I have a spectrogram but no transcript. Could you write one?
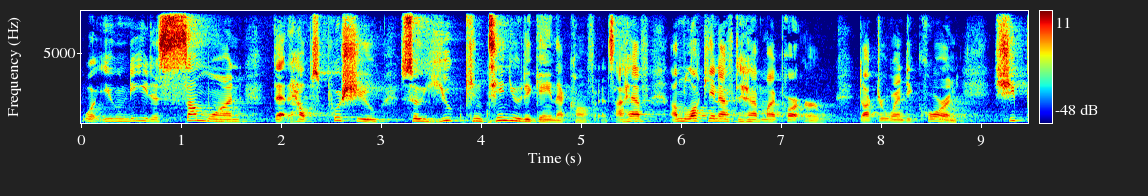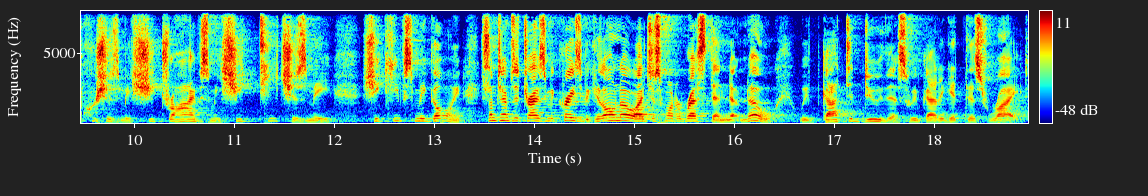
What you need is someone that helps push you so you continue to gain that confidence. I have I'm lucky enough to have my partner, Dr. Wendy Corin. She pushes me, she drives me, she teaches me, she keeps me going. Sometimes it drives me crazy because oh no, I just want to rest and No, no, we've got to do this. We've got to get this right.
